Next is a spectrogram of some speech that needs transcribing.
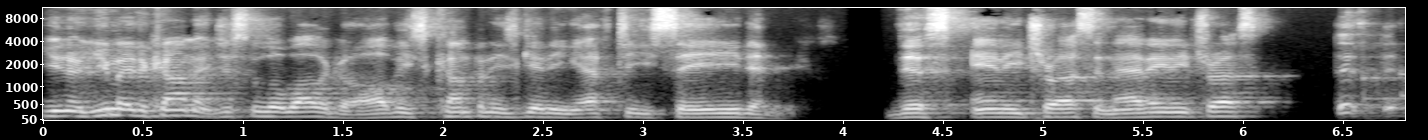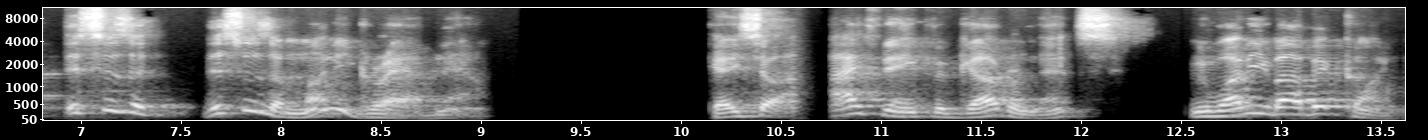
you know, you made a comment just a little while ago. All these companies getting FTC'd and this antitrust and that antitrust. This, this is a this is a money grab now. Okay, so I think the governments. I mean, why do you buy Bitcoin?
